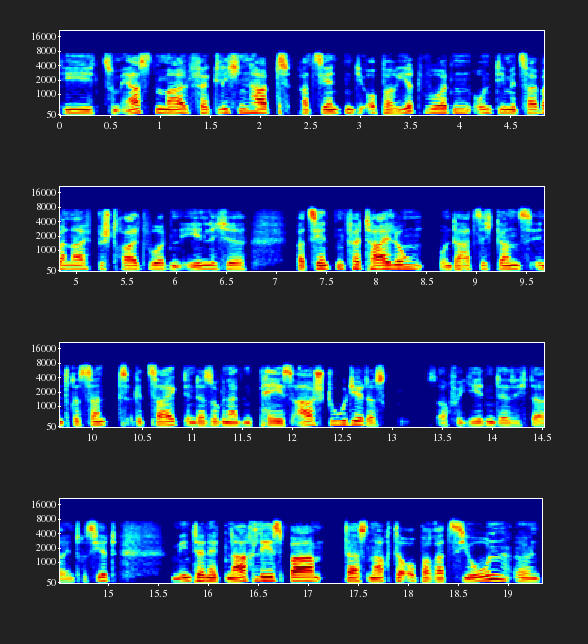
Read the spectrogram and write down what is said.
die zum ersten Mal verglichen hat Patienten, die operiert wurden und die mit Cyberknife bestrahlt wurden, ähnliche Patientenverteilung. Und da hat sich ganz interessant gezeigt in der sogenannten PSA-Studie, das ist auch für jeden, der sich da interessiert, im Internet nachlesbar, dass nach der Operation,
